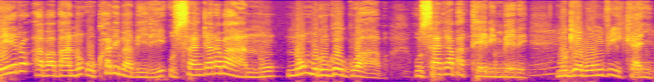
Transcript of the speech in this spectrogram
rero aba bantu uko ari babiri usanga ari abantu no mu rugo rwabo. Usanga batera imbere. Mu gihe bumvikanye.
